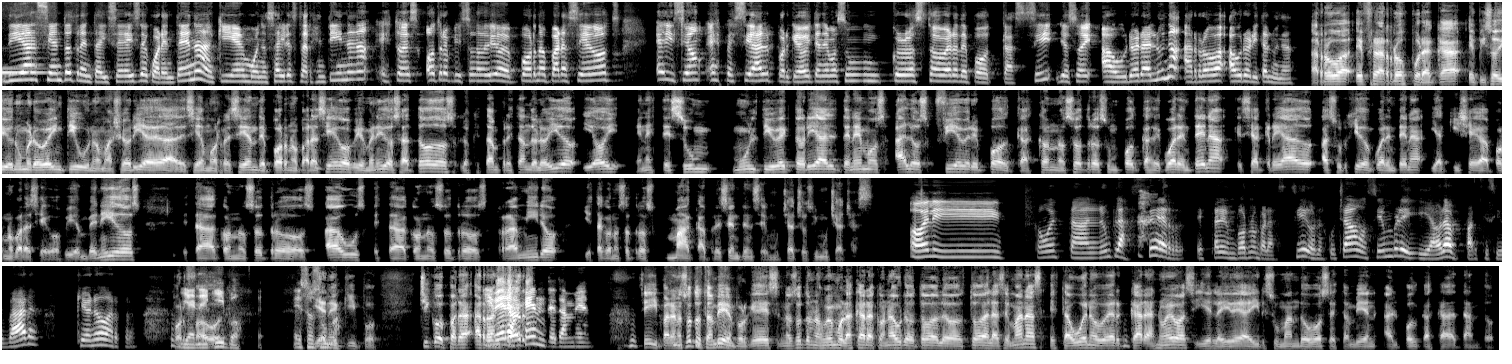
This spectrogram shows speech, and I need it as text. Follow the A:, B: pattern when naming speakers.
A: Día 136 de cuarentena aquí en Buenos Aires, Argentina. Esto es otro episodio de Porno para Ciegos, edición especial porque hoy tenemos un crossover de podcast, ¿sí? Yo soy Aurora Luna, arroba Aurorita Luna.
B: Arroba Efra Ross por acá, episodio número 21, mayoría de edad, decíamos recién, de Porno para Ciegos. Bienvenidos a todos los que están prestando el oído y hoy en este Zoom multivectorial tenemos a los Fiebre Podcast con nosotros, un podcast de cuarentena que se ha creado, ha surgido en cuarentena y aquí llega Porno para Ciegos. Bienvenidos, está con nosotros Agus, está con nosotros Ramiro y está con nosotros Maca. Preséntense, muchachos y muchachas.
C: ¡Holi!
D: ¿Cómo están? Un placer estar en Porno para Ciegos. Lo escuchábamos siempre y ahora participar. ¡Qué honor!
B: Por
E: y en equipo. Eso
B: Y en equipo. Chicos, para
C: Y ver a
B: arrancar.
C: gente también.
B: Sí, para nosotros también, porque es, nosotros nos vemos las caras con Auro todos los- todas las semanas. Está bueno ver caras nuevas y es la idea ir sumando voces también al podcast cada tanto.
